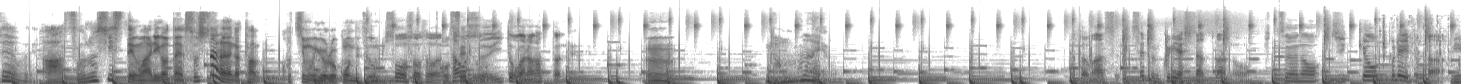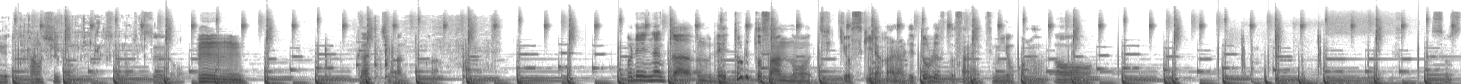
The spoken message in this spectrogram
だよね。ああ、そのシステムありがたい。そしたらなんかたこっちも喜んでゾンビ。そうそうそう。倒す意図がなかったんだよね。うん。なんもないよ。あとまあ、セセブンクリアした後、あの、普通の実況プレイとか見ると楽しいと思う。その普通のうんうん。ガッチマンとか。これなんか、レトルトさんの実況好きだから、レトルトさんのやつ見ようかな。ああ。そうっす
